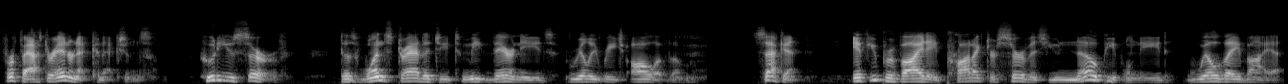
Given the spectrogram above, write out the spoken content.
for faster internet connections. Who do you serve? Does one strategy to meet their needs really reach all of them? Second, if you provide a product or service you know people need, will they buy it?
